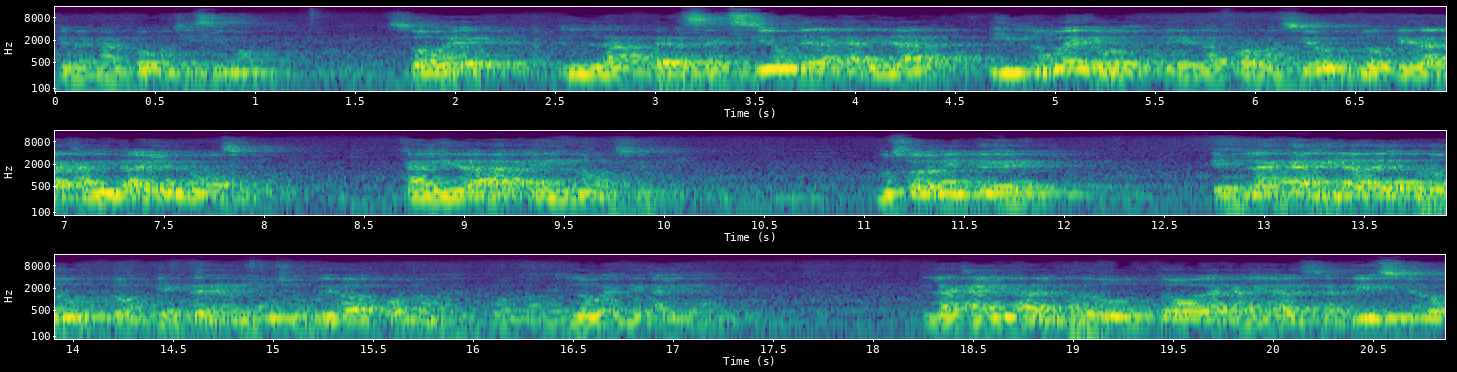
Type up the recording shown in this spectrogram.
que me marcó muchísimo, sobre la percepción de la calidad y luego de la formación, lo que era la calidad y la innovación. Calidad e innovación. No solamente es la calidad del producto, que es tener mucho cuidado con los eslogans de calidad la calidad del producto, la calidad del servicio,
